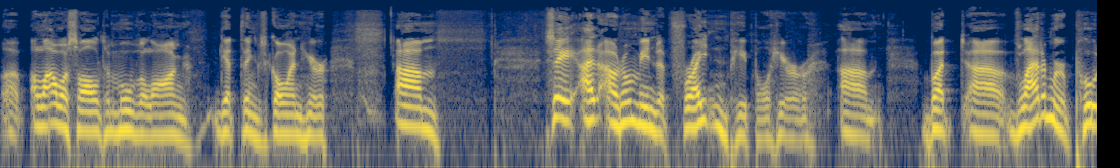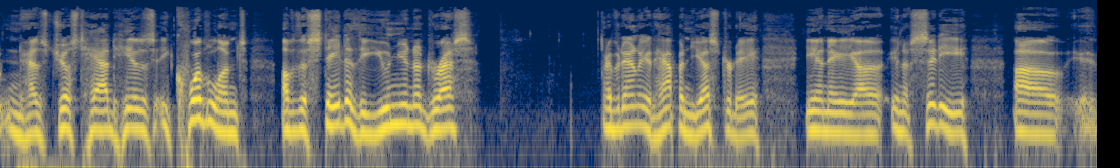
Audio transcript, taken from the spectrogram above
uh, allow us all to move along, get things going here. Um, say, I, I, don't mean to frighten people here, um, but uh, Vladimir Putin has just had his equivalent of the State of the Union address. Evidently, it happened yesterday in a uh, in a city. Uh, it,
